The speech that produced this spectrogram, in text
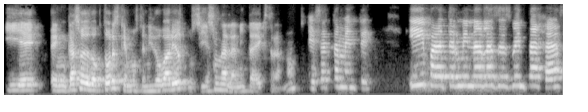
y eh, en caso de doctores, que hemos tenido varios, pues sí es una lanita extra, ¿no? Exactamente. Y para terminar las desventajas,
